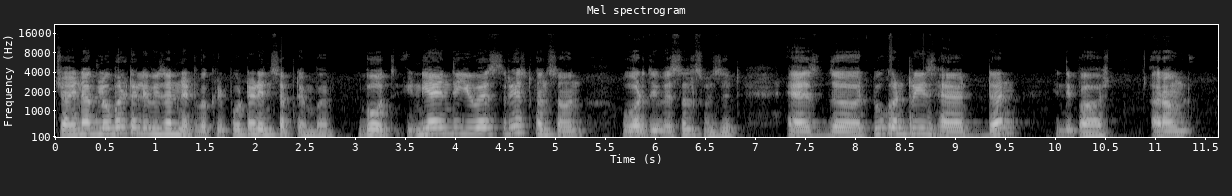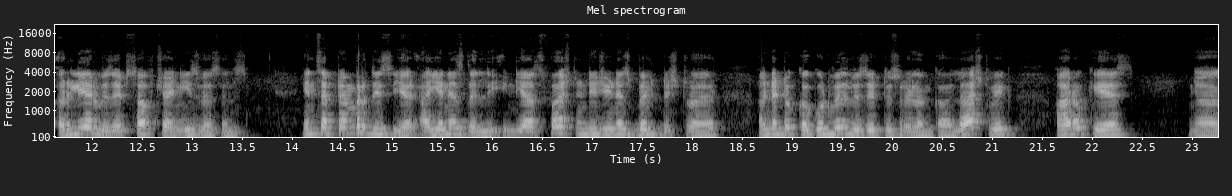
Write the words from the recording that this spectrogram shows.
China Global Television Network reported in September. Both India and the US raised concern over the vessel's visit, as the two countries had done in the past. Around earlier visits of Chinese vessels. In September this year, INS Delhi, India's first indigenous built destroyer, undertook a goodwill visit to Sri Lanka. Last week, ROKS uh,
